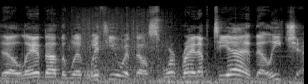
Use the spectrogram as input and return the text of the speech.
they'll land on the web with you, and they'll swarm right up to you, and they'll eat you.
